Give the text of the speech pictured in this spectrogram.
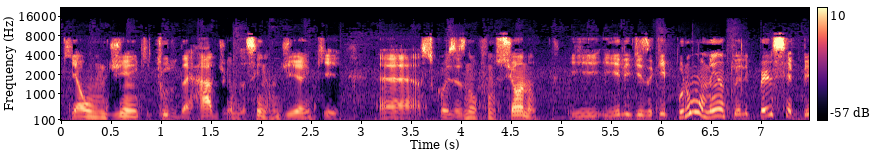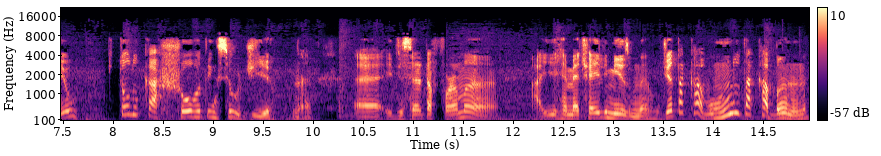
que é um dia em que tudo dá errado, digamos assim, né, um dia em que é, as coisas não funcionam. E, e, ele diz aqui, por um momento, ele percebeu que todo cachorro tem seu dia, né, é, e de certa forma aí remete a ele mesmo, né? O dia tá o mundo tá acabando, né?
